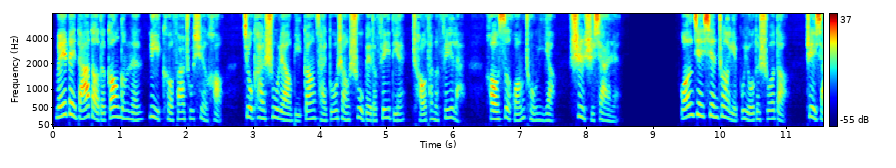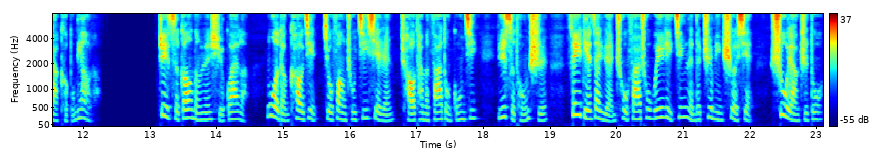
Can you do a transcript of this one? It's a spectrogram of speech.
没被打倒的高能人立刻发出讯号，就看数量比刚才多上数倍的飞碟朝他们飞来，好似蝗虫一样，甚是吓人。王健见状也不由得说道：“这下可不妙了，这次高能人学乖了。”莫等靠近，就放出机械人朝他们发动攻击。与此同时，飞碟在远处发出威力惊人的致命射线，数量之多，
